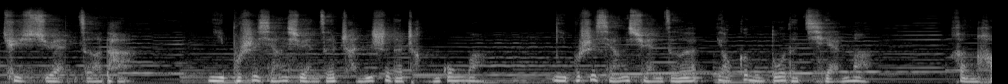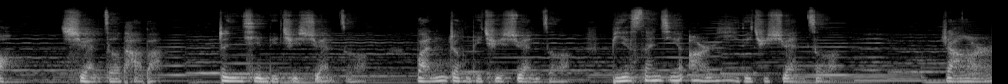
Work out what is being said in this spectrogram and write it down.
去选择它。你不是想选择尘世的成功吗？你不是想选择要更多的钱吗？很好，选择它吧，真心的去选择，完整的去选择，别三心二意的去选择。然而。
